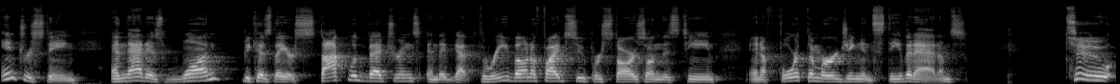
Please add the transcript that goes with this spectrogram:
interesting. And that is one, because they are stocked with veterans and they've got three bona fide superstars on this team and a fourth emerging in Steven Adams. Two,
